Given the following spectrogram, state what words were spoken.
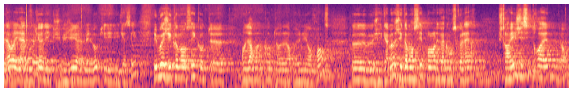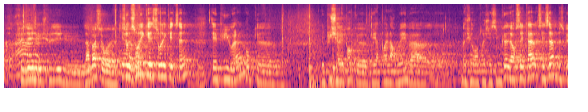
Et là, ouais, il a un bouquin des- que j'ai à la maison qui est dédicacé. Et moi, j'ai commencé quand, euh, on, est, re- quand on est revenu en France. Euh, j'ai gamin, j'ai commencé pendant les vacances scolaires. Je travaillais chez Citroën. Donc, je faisais, du- je faisais du, Là-bas sur le quai, sur, les quais, sur les quais de Seine. Et puis voilà, donc. euh, et puis je savais pas que. Puis après l'armée, bah, bah, je suis rentré chez Simca. Alors c'est ça, parce que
